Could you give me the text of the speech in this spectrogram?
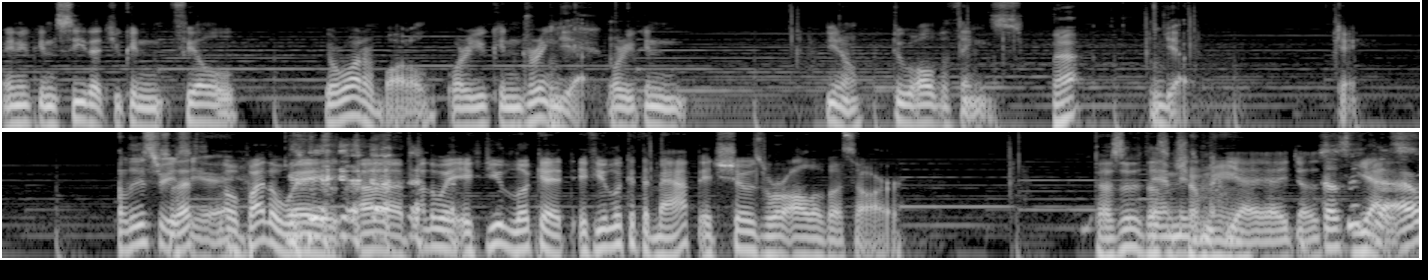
and you can see that you can fill your water bottle, or you can drink, Yeah. or you can, you know, do all the things. Yeah. Yeah. Okay. Illusory's that's- here. Oh, by the way, uh, by the way, if you look at if you look at the map, it shows where all of us are. does it? It doesn't Damn, show me. Yeah, yeah, it does. Does it? Yes. I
